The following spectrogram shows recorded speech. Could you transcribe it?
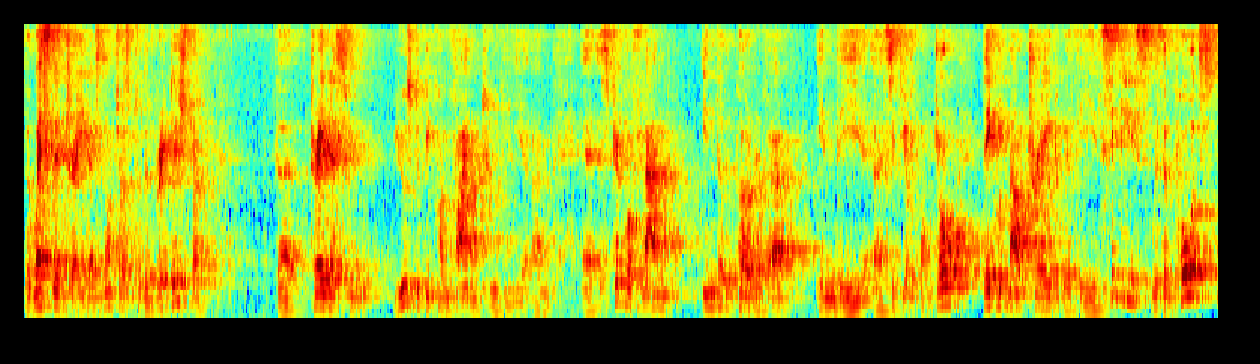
the Western traders, not just to the British, but the traders who used to be confined to the um, strip of land in the Pearl River in the uh, city of Guangzhou. They could now trade with the cities, with the ports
